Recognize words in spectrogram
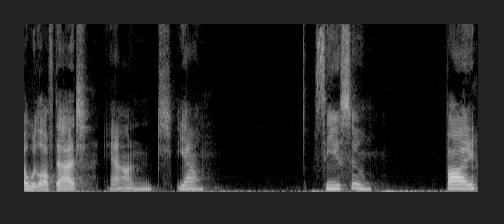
I would love that. And yeah, see you soon. Bye.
